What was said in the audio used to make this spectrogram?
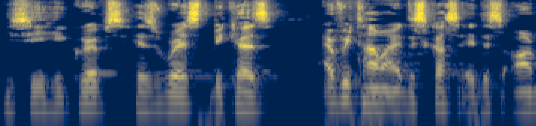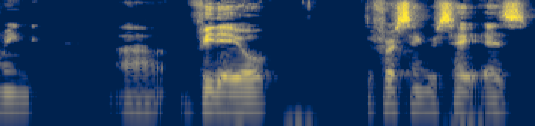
you see he grips his wrist because every time I discuss a disarming uh, video, the first thing we say is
